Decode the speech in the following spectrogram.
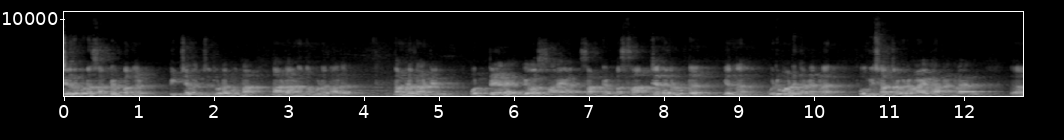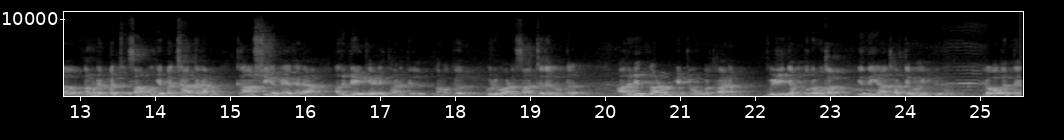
ചെറുകിട സംരംഭങ്ങൾ പിച്ചവെച്ച് തുടങ്ങുന്ന നാടാണ് നമ്മുടെ നാട്. നമ്മുടെ നാട്ടിൽ ഒട്ടേറെ വ്യവസായ സംരംഭ സാധ്യതകളുണ്ട് എന്ന് ഒരുപാട് കാരണങ്ങളാൽ ഭൂമിശാസ്ത്രപരമായ കാരണങ്ങളാൽ നമ്മുടെ സാമൂഹ്യ പശ്ചാത്തലം കാർഷിക മേഖല അതിന്റെയൊക്കെ അടിസ്ഥാനത്തിൽ നമുക്ക് ഒരുപാട് സാധ്യതകളുണ്ട്. അതിനേക്കാളും ഏറ്റവും പ്രധാനം വിഴിഞ്ഞം തുറമുഖം ഇന്ന് യാഥാർത്ഥ്യമായിരിക്കുന്നു. ലോകത്തെ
